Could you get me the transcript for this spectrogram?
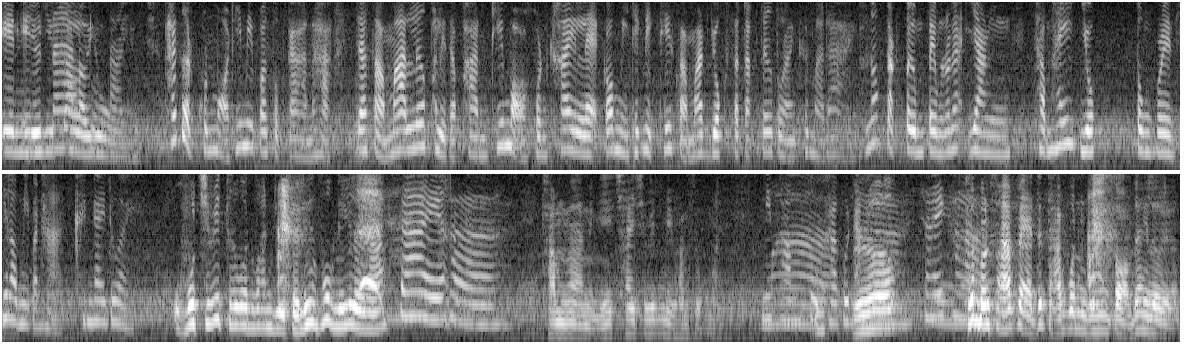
เอ็นเอ็นยึยึดดหน้าหน้าเราเราออยู่ยู่ ถ้าเกิดคุณหมอที่มีประสบการณ์นะคะ จะสามารถเลือกผลิตภัณฑ์ที่เหมาะกับคนไข้ และก็มีเทคนิคที่สามารถยกสตรัคเจอร์ตัวนั้นขึ้นมาได้ นอกจากเติมเต็มแล้วเนี่ยยังทำให้ยกตรงบริเวณที่เรามีปัญหาขึ้นได้ด้วย โอ้โหชีวิตเธอวันๆอยู่แต่เรื่องพวกนี้เลยนะ ใช่ค่ะ ทำงานอย่างนี้ใช้ชีวิตมีความสุขไหม มีความสุขค่ะคุณเหรอาอใช่ค่ะ เธอเหมือนฝาแฝดที่ถามคนหนึ่งคนหนึงตอบได้เลยอะ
